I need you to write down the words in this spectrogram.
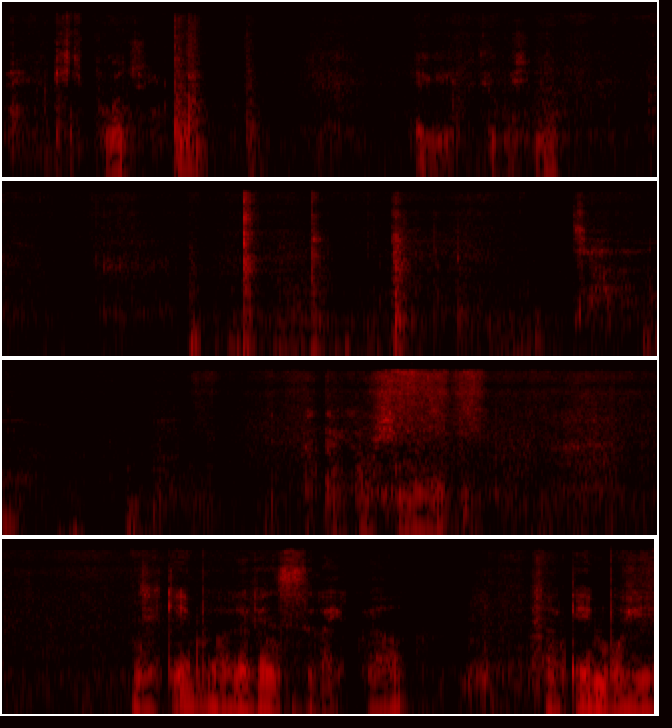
네, 이렇게 보관 중이고요. 여기 이렇게 보시면 자 가까이 가보시면 이제 게임보이 어드밴스가 있고요 어, 게임보이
